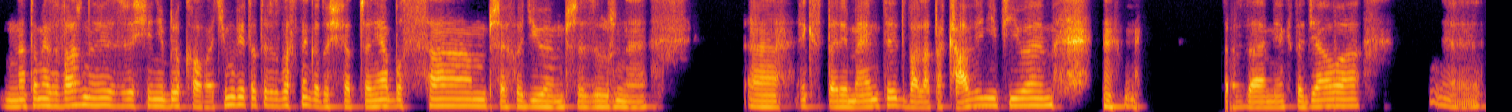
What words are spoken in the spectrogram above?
Natomiast ważne jest, że się nie blokować. I mówię to też z własnego doświadczenia, bo sam przechodziłem przez różne e, eksperymenty. Dwa lata kawy nie piłem. Sprawdzałem, jak to działa. E,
